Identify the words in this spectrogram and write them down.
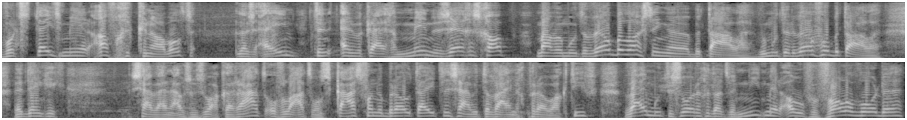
wordt steeds meer afgeknabbeld. Dat is één. En we krijgen minder zeggenschap. Maar we moeten wel belastingen betalen. We moeten er wel voor betalen. Dan denk ik, zijn wij nou zo'n zwakke raad? Of laten we ons kaas van de brood eten? Zijn we te weinig proactief? Wij moeten zorgen dat we niet meer overvallen worden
